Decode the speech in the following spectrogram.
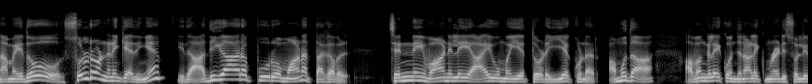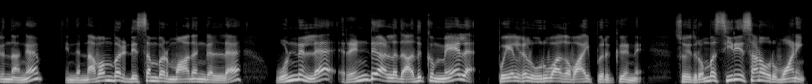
நாம ஏதோ சொல்றோம் நினைக்காதீங்க. இது அதிகாரப்பூர்வமான தகவல். சென்னை வானிலை ஆய்வு மையத்தோட இயக்குனர் அமுதா அவங்களே கொஞ்ச நாளைக்கு முன்னாடி சொல்லியிருந்தாங்க. இந்த நவம்பர் டிசம்பர் மாதங்கள்ல இல்லை ரெண்டு அல்லது அதுக்கு மேல புயல்கள் உருவாக வாய்ப்பு இருக்குன்னு. சோ இது ரொம்ப சீரியஸான ஒரு வார்னிங்.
